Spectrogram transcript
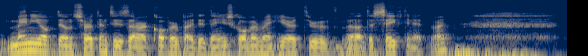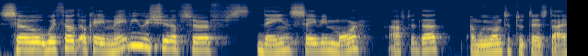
many of the uncertainties that are covered by the Danish government here through uh, the safety net, right? So we thought, okay, maybe we should observe Danes saving more after that, and we wanted to test that.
